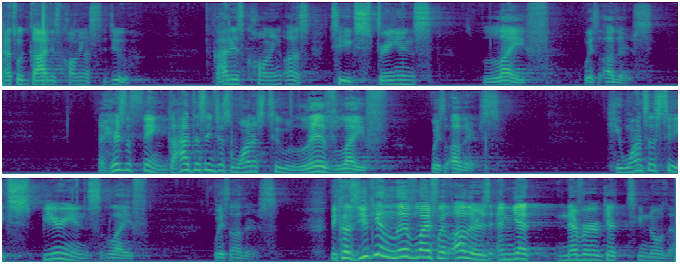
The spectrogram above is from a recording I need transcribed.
that's what God is calling us to do. God is calling us to experience life with others. Now, here's the thing God doesn't just want us to live life with others, He wants us to experience life with others. Because you can live life with others and yet never get to know them.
